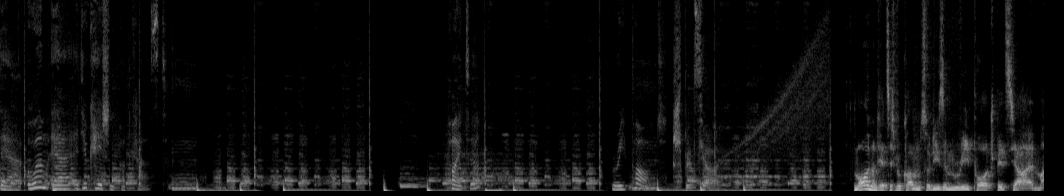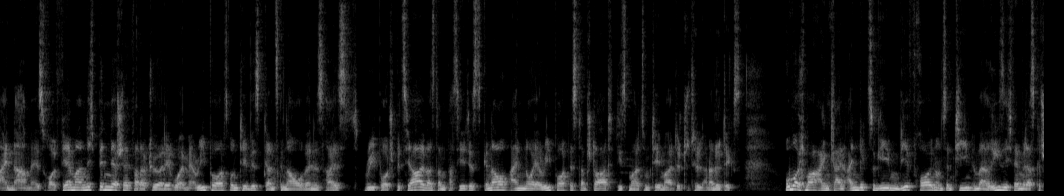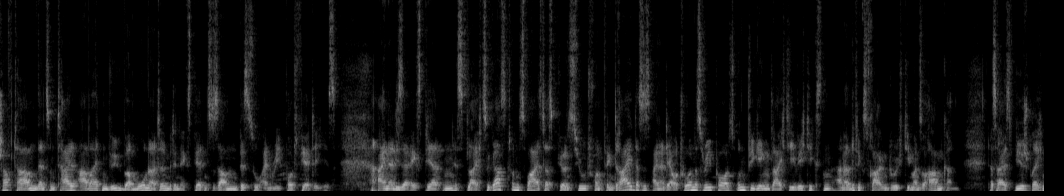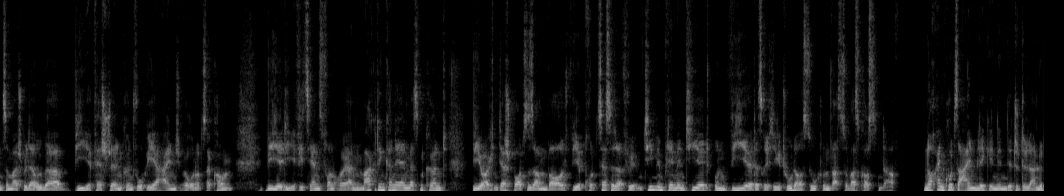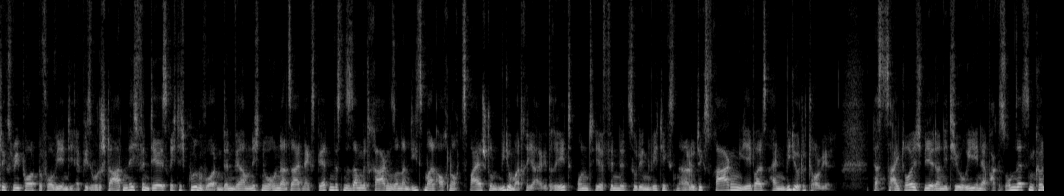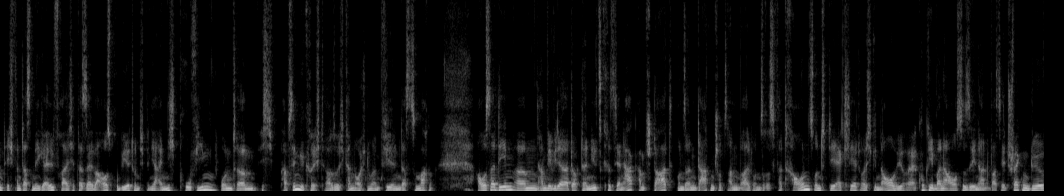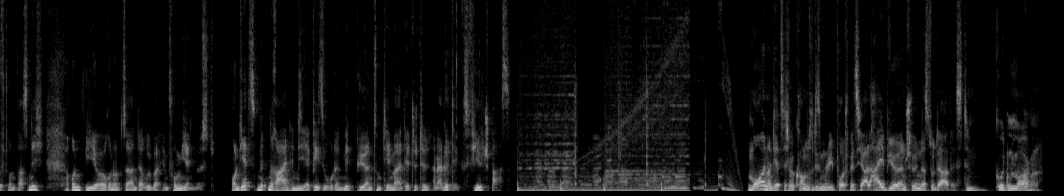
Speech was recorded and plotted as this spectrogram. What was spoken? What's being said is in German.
Der OMR Education Podcast. Heute Report Spezial. Moin und herzlich willkommen zu diesem Report Spezial. Mein Name ist Rolf Wehrmann, ich bin der Chefredakteur der OMR Reports und ihr wisst ganz genau, wenn es heißt Report Spezial, was dann passiert ist. Genau, ein neuer Report ist am Start, diesmal zum Thema Digital Analytics. Um euch mal einen kleinen Einblick zu geben, wir freuen uns im Team immer riesig, wenn wir das geschafft haben, denn zum Teil arbeiten wir über Monate mit den Experten zusammen, bis so ein Report fertig ist. Einer dieser Experten ist gleich zu Gast und zwar ist das Björn Suit von Think 3. Das ist einer der Autoren des Reports und wir gehen gleich die wichtigsten Analytics-Fragen durch, die man so haben kann. Das heißt, wir sprechen zum Beispiel darüber, wie ihr feststellen könnt, woher eigentlich eure Nutzer kommen, wie ihr die Effizienz von euren Marketingkanälen messen könnt, wie ihr euch ein Dashboard zusammenbaut, wie ihr Prozesse dafür im Team implementiert und wie ihr das richtige Tool aussucht und was sowas kosten darf. Noch ein kurzer Einblick in den Digital Analytics Report, bevor wir in die Episode starten. Ich finde, der ist richtig cool geworden, denn wir haben nicht nur 100 Seiten Expertenwissen zusammengetragen, sondern diesmal auch noch zwei Stunden Videomaterial gedreht und ihr findet zu den wichtigsten Analytics-Fragen jeweils ein Videotutorial. Das zeigt euch, wie ihr dann die Theorie in der Praxis umsetzen könnt. Ich finde das mega hilfreich. Ich habe das selber ausprobiert und ich bin ja ein Nicht-Profi und ähm, ich habe es hingekriegt. Also ich kann euch nur empfehlen, das zu machen. Außerdem ähm, haben wir wieder Dr. Nils Christian Hack am Start, unseren Datenschutzanwalt unseres Vertrauens und der erklärt euch genau, wie euer Cookie-Banner auszusehen hat, was ihr tracken dürft und was nicht und wie ihr eure Nutzer darüber informieren müsst. Und jetzt mitten rein in die Episode mit Björn zum Thema Digital Analytics. Viel Spaß! Moin und herzlich willkommen zu diesem Report-Spezial. Hi Björn, schön, dass du da bist. Guten Morgen.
